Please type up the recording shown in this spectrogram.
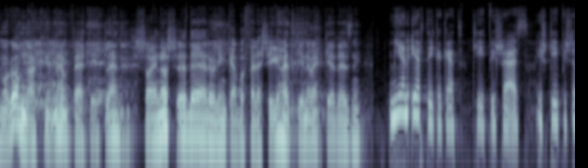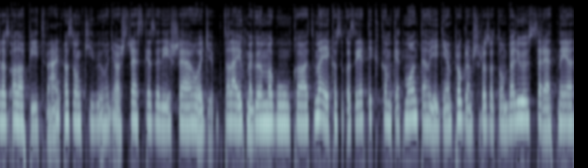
Magamnak? Nem feltétlen, sajnos, de erről inkább a feleségemet kéne megkérdezni. Milyen értékeket képviselsz, és képvisel az alapítvány, azon kívül, hogy a stresszkezelése, hogy találjuk meg önmagunkat, melyek azok az értékek, amiket mondtál, hogy egy ilyen programsorozaton belül szeretnél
